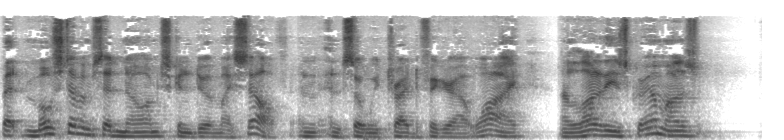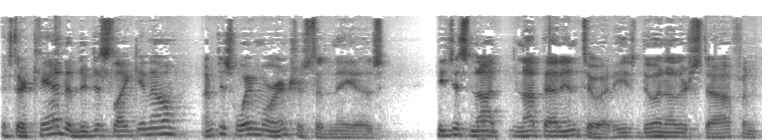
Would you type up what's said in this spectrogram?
but most of them said, No, I'm just going to do it myself. And, and so we tried to figure out why. And a lot of these grandmas, if they're candid, they're just like, you know, I'm just way more interested than he is he's just not not that into it. He's doing other stuff, and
